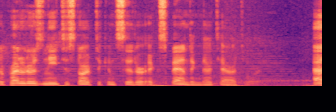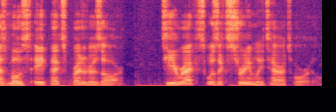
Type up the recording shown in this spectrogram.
the predators need to start to consider expanding their territory. As most apex predators are, T Rex was extremely territorial,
